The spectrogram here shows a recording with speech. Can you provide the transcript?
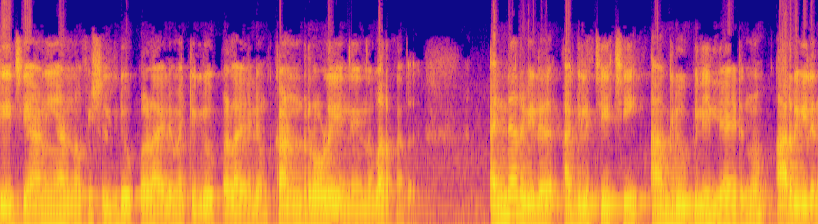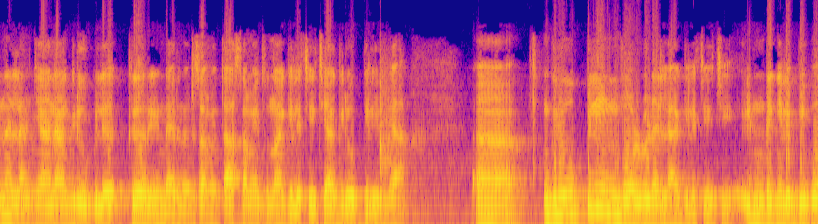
ചേച്ചിയാണ് ഈ അൺഒഫീഷ്യൽ ഗ്രൂപ്പുകളായാലും മറ്റു ഗ്രൂപ്പുകളായാലും കൺട്രോൾ ചെയ്യുന്നതെന്ന് പറഞ്ഞത്. എന്റെ അറിവിൽ അഖില ചേച്ചി ആ ഗ്രൂപ്പിൽ ഇല്ലായിരുന്നു അറിവിൽ എന്നല്ല ഞാൻ ആ ഗ്രൂപ്പിൽ കയറിയിട്ടുണ്ടായിരുന്നു ഒരു സമയത്ത്. ആ സമയത്തൊന്നും അഖില ചേച്ചി ആ ഗ്രൂപ്പിലില്ല. ഗ്രൂപ്പിൽ ഇൻവോൾവഡ് അല്ല അഖില ചേച്ചി. ഉണ്ടെങ്കിൽ ഇപ്പൊ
